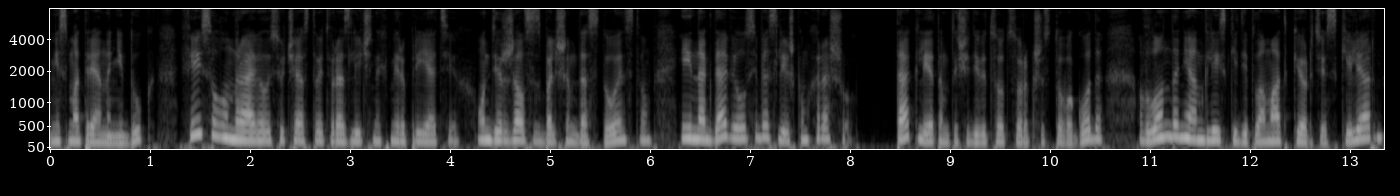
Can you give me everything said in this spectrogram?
Несмотря на недуг, Фейсалу нравилось участвовать в различных мероприятиях. Он держался с большим достоинством и иногда вел себя слишком хорошо. Так, летом 1946 года в Лондоне английский дипломат Кертис Киллиарн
